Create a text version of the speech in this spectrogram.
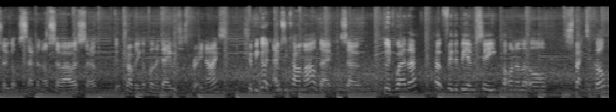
so we've got seven or so hours. So travelling up on the day, which is pretty nice. Should be good. Emsley Carr Mile Day, so good weather. Hopefully the BMC put on a little spectacle.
